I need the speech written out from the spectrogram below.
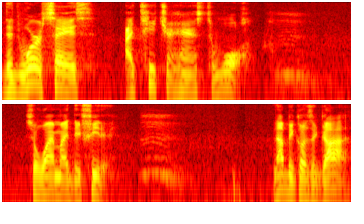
The word says, I teach your hands to war. So why am I defeated? Not because of God.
